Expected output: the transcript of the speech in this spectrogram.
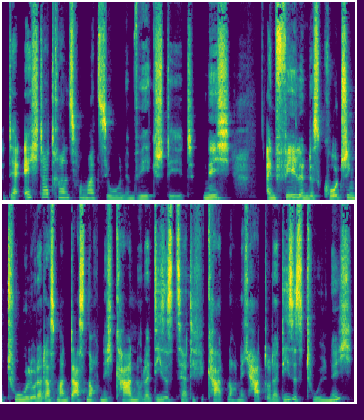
der echter Transformation im Weg steht, nicht ein fehlendes Coaching-Tool oder dass man das noch nicht kann oder dieses Zertifikat noch nicht hat oder dieses Tool nicht.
